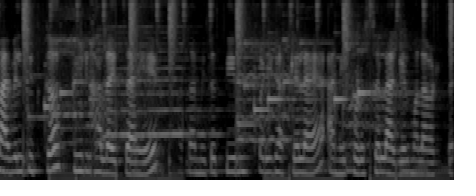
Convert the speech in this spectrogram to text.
मावेल तितकं पीठ घालायचं आहे. आता मी तर तीन पडी घातलेलं आहे आणि थोडंसं लागेल मला वाटतं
